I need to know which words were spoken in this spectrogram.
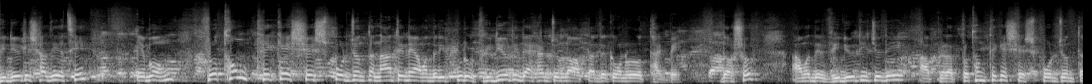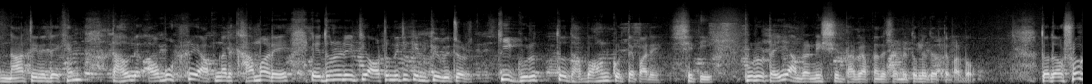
ভিডিওটি সাজিয়েছি এবং প্রথম থেকে শেষ পর্যন্ত না টেনে আমাদের এই পুরো ভিডিওটি দেখার জন্য আপনাদেরকে অনুরোধ থাকবে। দর্শক, আমাদের ভিডিওটি যদি আপনারা প্রথম থেকে শেষ পর্যন্ত না টেনে দেখেন, তাহলে অবশ্যই আপনার খামারে এ ধরনের একটি অটোমেটিক ইনকিউবেটর কি গুরুত্ব বহন করতে পারে সেটি পুরোটাই আমরা নিশ্চিতভাবে আপনাদের সামনে তুলে ধরতে পারব। তো দর্শক,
